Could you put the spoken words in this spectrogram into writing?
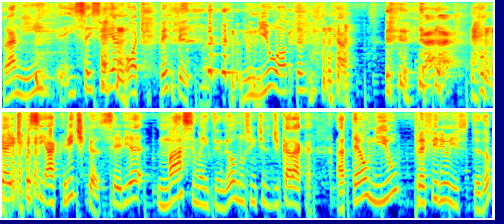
Pra mim, isso aí seria ótimo, perfeito, mano. E o Neil opta em ficar. Caraca. Porque aí, tipo assim, a crítica seria máxima, entendeu? No sentido de, caraca, até o Neil preferiu isso, entendeu?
